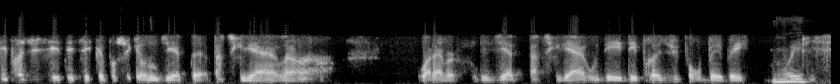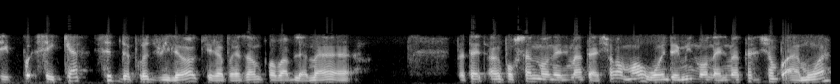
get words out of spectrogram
les produits diététiques, pour ceux qui ont une diète euh, particulière, là, whatever, des diètes particulières ou des, des produits pour bébés. Oui. Puis ces quatre types de produits-là qui représentent probablement euh, peut-être 1% de mon alimentation à moi ou un demi de mon alimentation à moi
